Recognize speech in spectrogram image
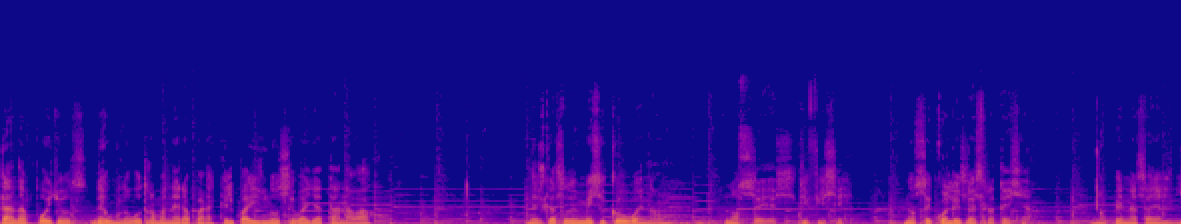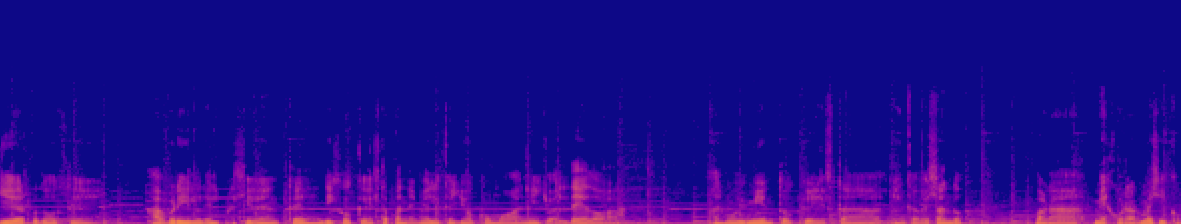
dan apoyos de una u otra manera para que el país no se vaya tan abajo. En el caso de México, bueno, no sé, es difícil. No sé cuál es la estrategia. Apenas ayer, 2 de abril el presidente dijo que esta pandemia le cayó como anillo al dedo al movimiento que está encabezando para mejorar México.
